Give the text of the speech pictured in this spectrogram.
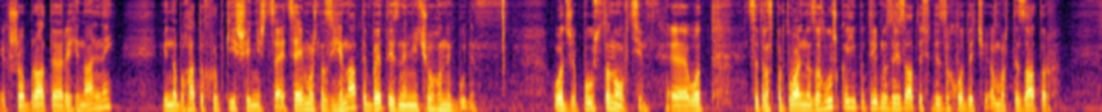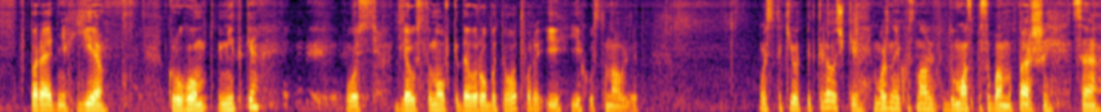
Якщо брати оригінальний, він набагато хрупкіший, ніж цей. Цей можна згинати, бити, і з ним нічого не буде. Отже, по установці. Е, от це транспортувальна заглушка, її потрібно зрізати. Сюди заходить амортизатор. В передніх є кругом мітки. Ось для установки, де ви робите отвори і їх встановлюєте. Ось такі от підкрилочки. Можна їх встановлювати двома способами. Перший це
